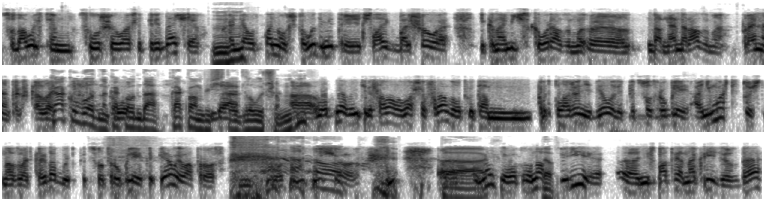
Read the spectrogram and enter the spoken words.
с удовольствием слушаю ваши передачи, Мгм. хотя вот понял, что вы, Дмитрий, человек большого экономического разума, э, да, наверное, разума, правильно так да. сказать? Как угодно, как Вот. он, да. Как вам считает лучше? Мгм. А, вот меня заинтересовала ваша фраза, вот вы там предположение делали 500 рублей. А не можете точно назвать, когда будет 500 рублей? Это первый вопрос. Так. Знаете, вот у нас Да. в Твери, э, несмотря на кризис, да,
